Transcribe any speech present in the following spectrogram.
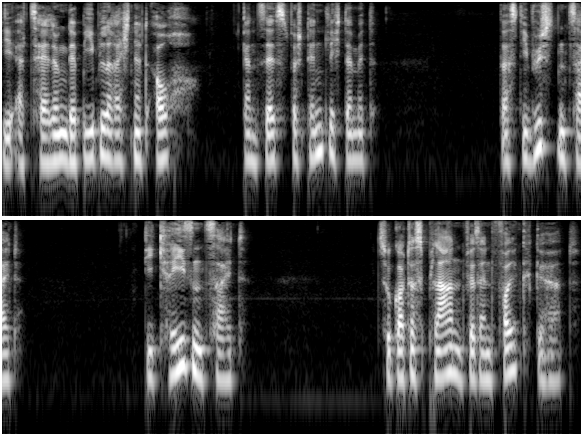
Die Erzählung der Bibel rechnet auch ganz selbstverständlich damit, dass die Wüstenzeit, die Krisenzeit zu Gottes Plan für sein Volk gehört.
